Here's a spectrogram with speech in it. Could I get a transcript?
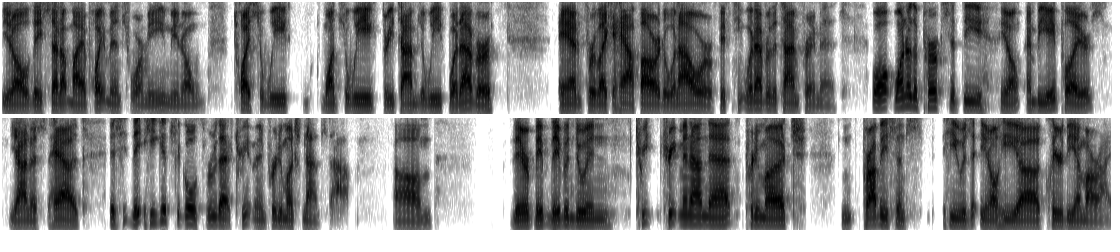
you know they set up my appointments for me. You know, twice a week, once a week, three times a week, whatever, and for like a half hour to an hour or 15, whatever the time frame is. Well, one of the perks that the you know NBA players Giannis has is he, he gets to go through that treatment pretty much nonstop. Um, they're they've, they've been doing treat, treatment on that pretty much probably since he was you know he uh, cleared the MRI.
